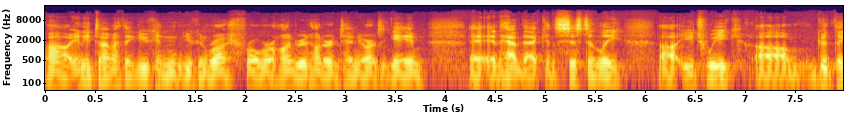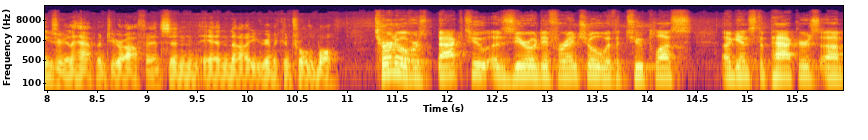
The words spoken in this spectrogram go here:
Uh, anytime I think you can you can rush for over 100, 110 yards a game, and, and have that consistently uh, each week, um, good things are going to happen to your offense, and and uh, you're going to control the ball. Turnovers back to a zero differential with a two plus against the Packers. Um,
